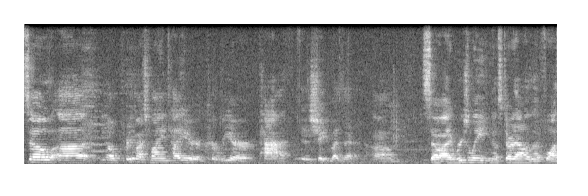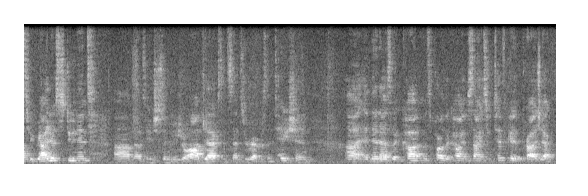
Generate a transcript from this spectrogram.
so, uh, you know, pretty much my entire career path is shaped by Zenon. Um, so I originally, you know, started out as a philosophy graduate student. Um, I was interested in visual objects and sensory representation. Uh, and then as, a, as part of the Cognitive Science Certificate project,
